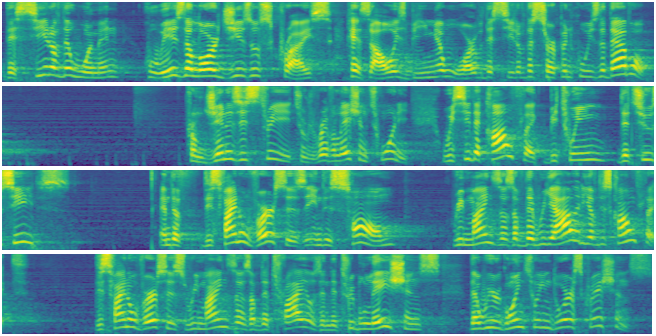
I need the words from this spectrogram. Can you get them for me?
the seed of the woman, who is the Lord Jesus Christ, has always been at war with the seed of the serpent, who is the devil. From Genesis 3 to Revelation 20, we see the conflict between the two seeds. And the, these final verses in this psalm reminds us of the reality of this conflict. These final verses reminds us of the trials and the tribulations that we are going to endure as Christians.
